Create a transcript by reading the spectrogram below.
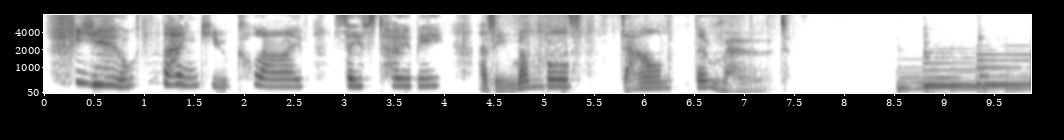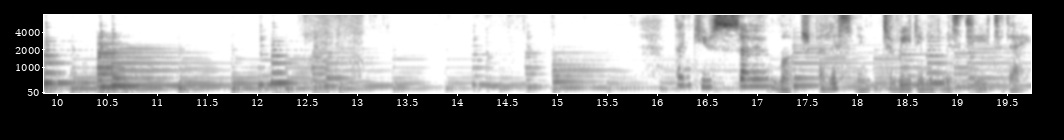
Phew, thank you, Clive, says Toby, as he rumbles down the road. Thank you so much for listening to Reading with Miss T today.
